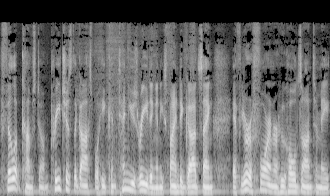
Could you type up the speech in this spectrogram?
Philip comes to him, preaches the gospel. He continues reading, and he's finding God saying, If you're a foreigner who holds on to me,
